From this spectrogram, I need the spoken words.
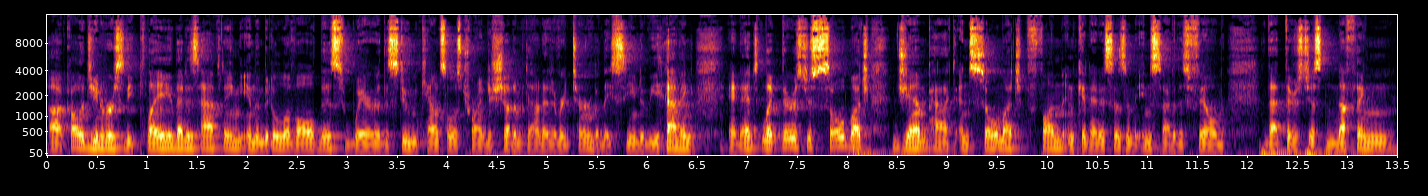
uh, college university play that is happening in the middle of all this, where the student council is trying to shut them down at every turn, but they seem to be having an edge. Like there's just so much jam packed and so much fun and kineticism inside of this film that there's just nothing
